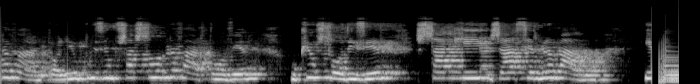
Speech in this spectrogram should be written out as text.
gravar. Olha, eu, por exemplo, já estou a gravar, estão a ver? O que eu estou a dizer está aqui já a ser gravado. Eu...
